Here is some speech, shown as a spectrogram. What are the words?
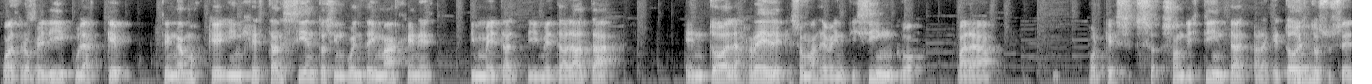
cuatro películas, que tengamos que ingestar 150 imágenes y, y metadata en todas las redes, que son más de 25, para, porque son distintas, para que todo esto suceda.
